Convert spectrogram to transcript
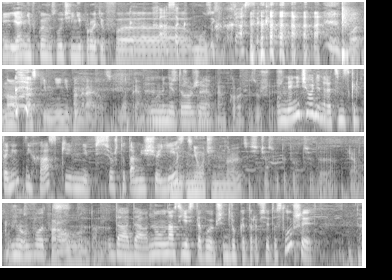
Я ни в коем случае не против э, музыки. Хасок. Вот, но хаски мне не понравился. Я прям Мне тоже. Меня прям кровь из ушей. У меня ничего не нравится, ни скриптонит, ни хаски, ни все, что там еще есть. Мне очень не нравится сейчас вот это вот сюда. Прям Ну вот, Фараон там. Да, да. Ну у нас есть с тобой общий друг, который все это слушает. Да.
